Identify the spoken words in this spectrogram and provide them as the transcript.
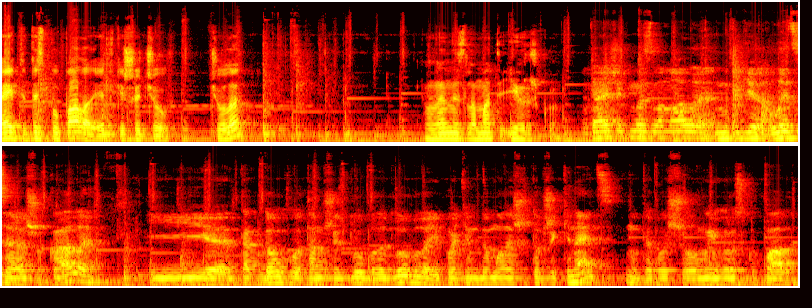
Ей, ти десь попала, я тільки що чув. Чула? Головне не зламати іграшку. Пам'ятаєш, як ми зламали, ми тоді лицаря шукали, і так довго там щось длубали, длубали, і потім думали, що то вже кінець, ну типу, що ми його розкопали.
